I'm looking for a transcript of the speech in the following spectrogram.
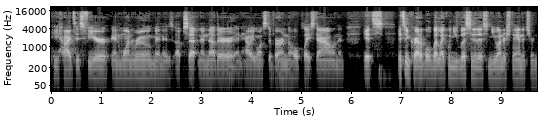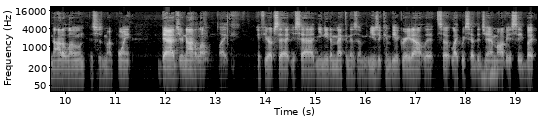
he hides his fear in one room and is upset in another, and how he wants to burn the whole place down. And it's it's incredible. But like when you listen to this and you understand that you're not alone, this is my point. Dads, you're not alone. Like if you're upset, you're sad, and you need a mechanism. Music can be a great outlet. So like we said, the gym, obviously, but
